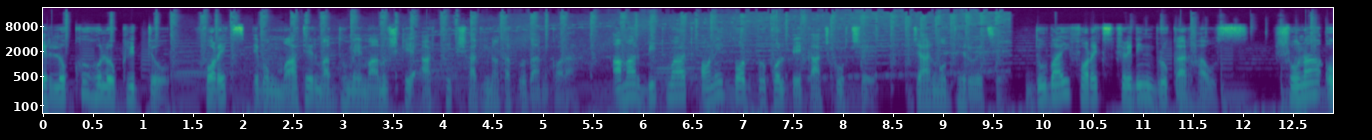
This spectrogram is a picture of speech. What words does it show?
এর লক্ষ্য হল ক্রিপ্টো, ফরেক্স এবং মার্টের মাধ্যমে মানুষকে আর্থিক স্বাধীনতা প্রদান করা। আমার বিটমার্ট অনেক বড় প্রকল্পে কাজ করছে, যার মধ্যে রয়েছে Dubai forex trading broker house, সোনা ও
